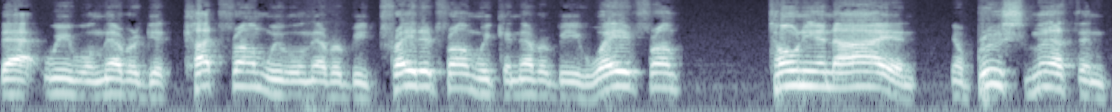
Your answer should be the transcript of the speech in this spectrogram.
that we will never get cut from, we will never be traded from, we can never be waived from. Tony and I and you know Bruce Smith and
